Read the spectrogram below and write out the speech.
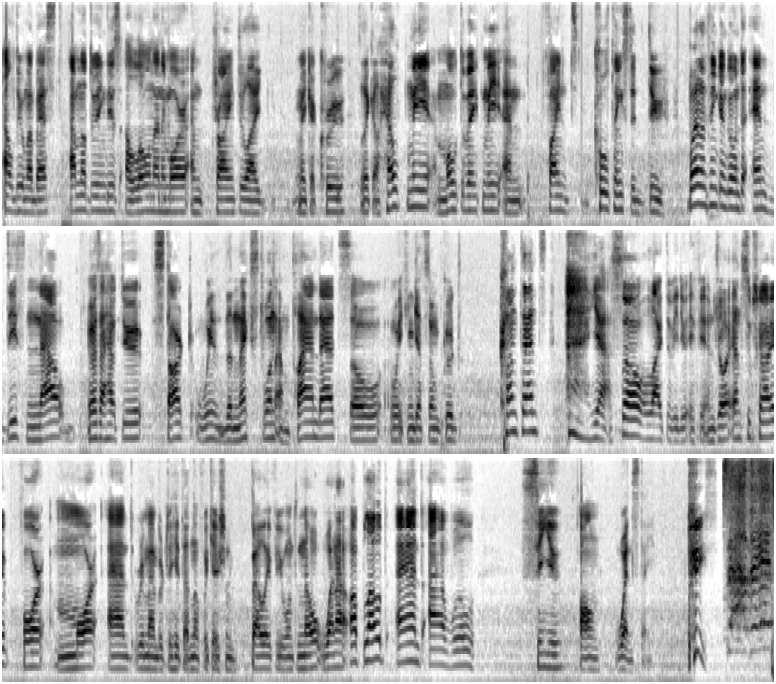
I'll do my best. I'm not doing this alone anymore. I'm trying to like make a crew so they can help me, motivate me and find cool things to do. But I think I'm going to end this now because I have to start with the next one and plan that so we can get some good content. Yeah so like the video if you enjoy and subscribe for more. And remember to hit that notification bell if you want to know when I upload. And I will see you on Wednesday Peace. Savage.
